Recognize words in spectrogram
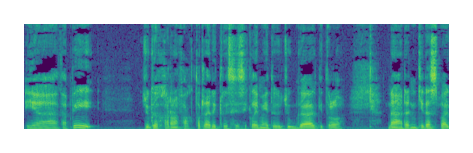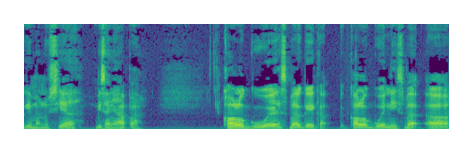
Ya tapi juga karena faktor dari krisis iklim itu juga gitu loh. Nah dan kita sebagai manusia bisanya apa? Kalau gue sebagai kalau gue nih seba, uh,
